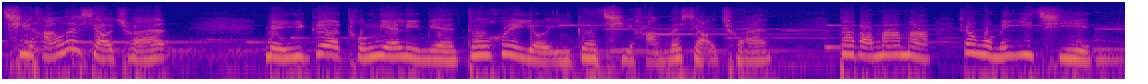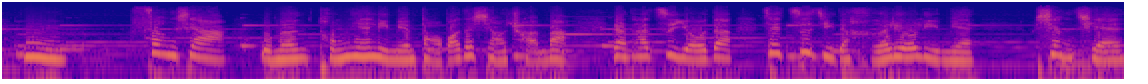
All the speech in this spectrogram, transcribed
起航了，小船。每一个童年里面都会有一个起航的小船。爸爸妈妈，让我们一起，嗯，放下我们童年里面宝宝的小船吧，让它自由的在自己的河流里面向前，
